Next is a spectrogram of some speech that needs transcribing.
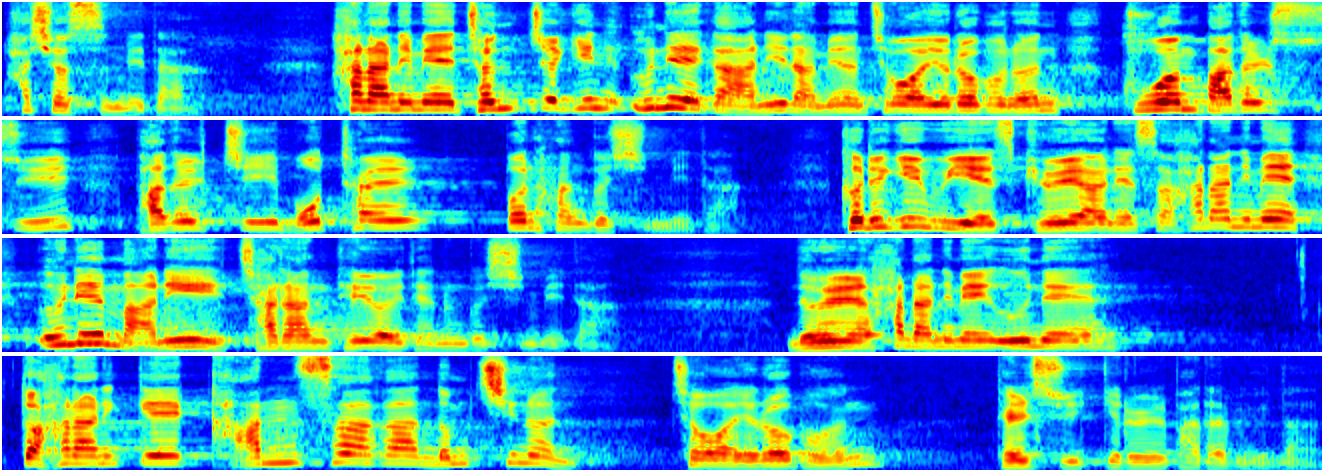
하셨습니다. 하나님의 전적인 은혜가 아니라면 저와 여러분은 구원받을 수 받을지 못할 뻔한 것입니다. 그러기 위해서 교회 안에서 하나님의 은혜만이 자랑되어야 되는 것입니다. 늘 하나님의 은혜 또 하나님께 감사가 넘치는 저와 여러분 될 수 있기를 바랍니다.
